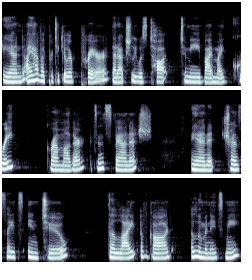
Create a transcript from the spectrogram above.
And I have a particular prayer that actually was taught to me by my great grandmother. It's in Spanish and it translates into the light of God illuminates me.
